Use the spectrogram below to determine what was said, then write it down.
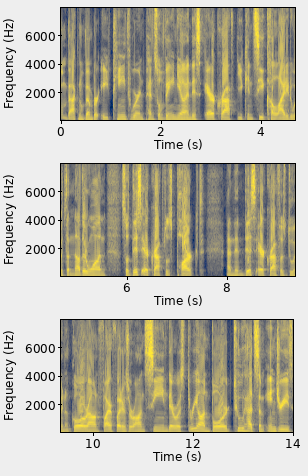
Welcome back, November 18th. We're in Pennsylvania, and this aircraft you can see collided with another one. So, this aircraft was parked, and then this aircraft was doing a go around. Firefighters are on scene. There was three on board, two had some injuries.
